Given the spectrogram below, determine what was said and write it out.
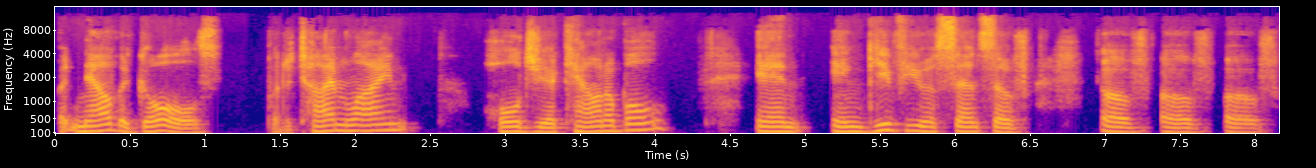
But now the goals put a timeline, hold you accountable, and and give you a sense of of of of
